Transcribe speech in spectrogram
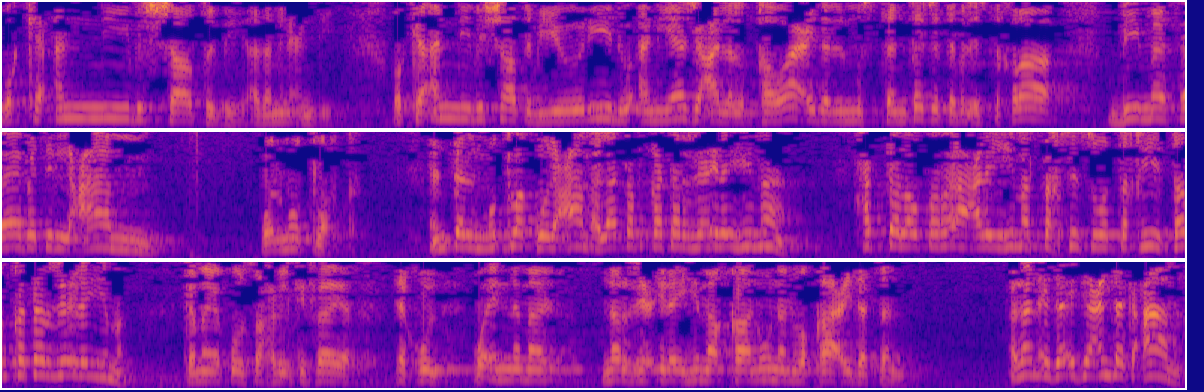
وكأني بالشاطبي. هذا من عندي. وكأني بالشاطبي. يريد أن يجعل القواعد المستنتجة بالاستقراء بمثابة العام والمطلق. أنت المطلق والعام ألا تبقى ترجع إليهما؟ حتى لو طرأ عليهما التخصيص والتقييد تبقى ترجع إليهما. كما يقول صاحب الكفاية يقول وإنما نرجع إليهما قانونا وقاعدة. الآن إذا إذا عندك عام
